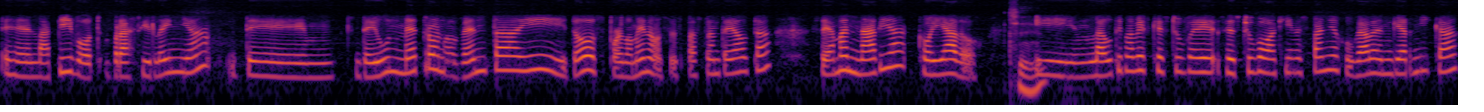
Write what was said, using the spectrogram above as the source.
eh, la pivot brasileña de, de un metro noventa y dos, por lo menos, es bastante alta. Se llama Nadia Collado. Sí. Y la última vez que estuve, se estuvo aquí en España jugaba en Guernica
